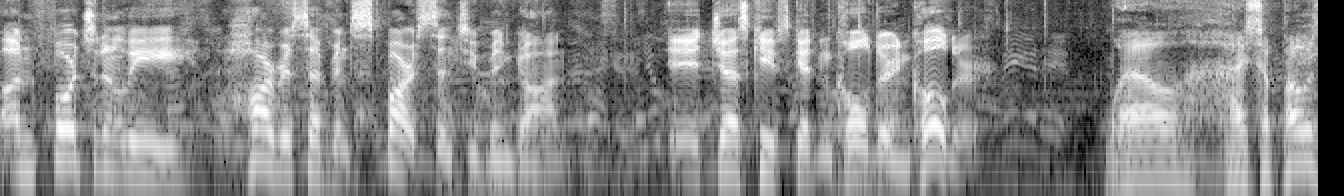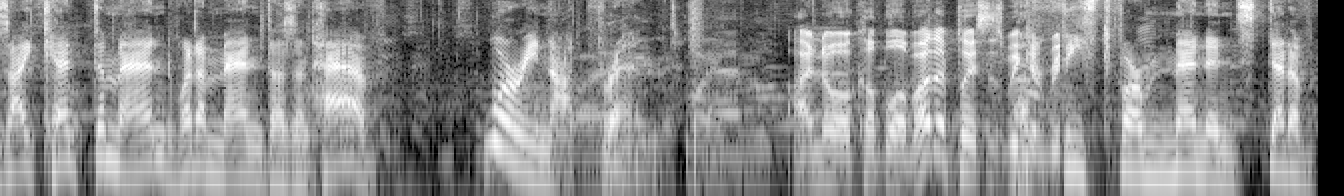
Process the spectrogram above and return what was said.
Unfortunately, harvests have been sparse since you've been gone. It just keeps getting colder and colder. Well, I suppose I can't demand what a man doesn't have. Worry not, friend. I know a couple of other places we A could reach. feast for men instead of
